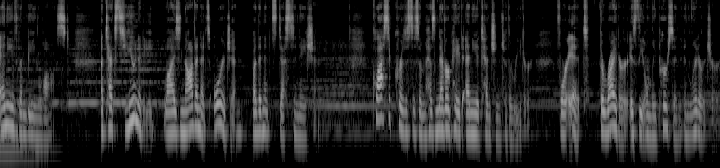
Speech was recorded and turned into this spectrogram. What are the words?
any of them being lost. A text's unity lies not in its origin, but in its destination. Classic criticism has never paid any attention to the reader. For it, the writer is the only person in literature.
